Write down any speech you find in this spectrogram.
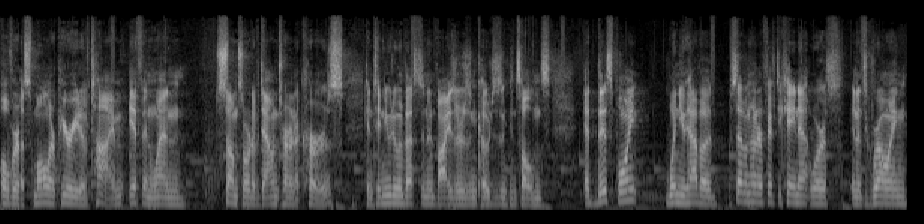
over a smaller period of time if and when some sort of downturn occurs, continue to invest in advisors and coaches and consultants. At this point, when you have a 750K net worth and it's growing,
